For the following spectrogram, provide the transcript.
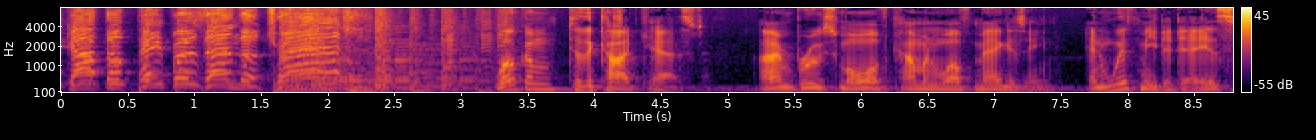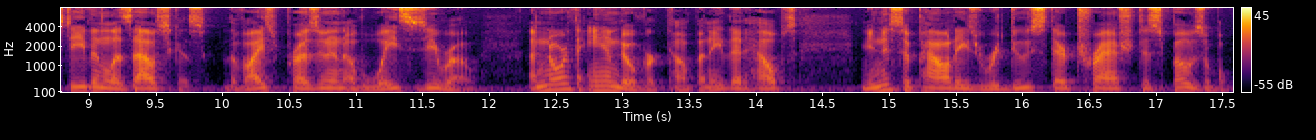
Take out the papers and the trash. Welcome to the Codcast. I'm Bruce Mohl of Commonwealth Magazine, and with me today is Stephen Lisauskas, the Vice President of Waste Zero, a North Andover company that helps municipalities reduce their trash disposal,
